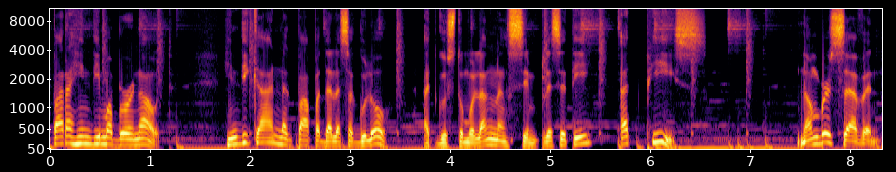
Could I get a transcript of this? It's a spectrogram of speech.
para hindi ma-burnout. Hindi ka nagpapadala sa gulo at gusto mo lang ng simplicity at peace. Number 7,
